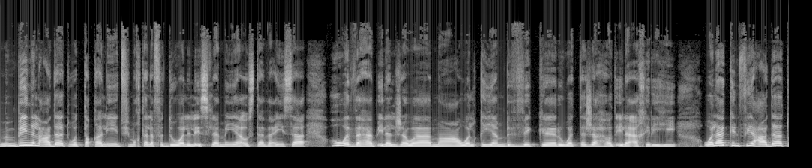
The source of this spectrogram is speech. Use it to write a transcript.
من بين العادات والتقاليد في مختلف الدول الإسلامية أستاذ عيسى هو الذهاب إلى الجوامع والقيام بالذكر والتجهد إلى آخره. ولكن في عادات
